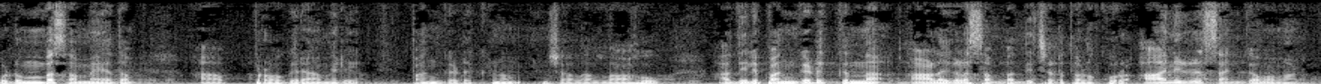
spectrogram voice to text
കുടുംബസമേതം ആ പ്രോഗ്രാമിൽ പങ്കെടുക്കണം. ഇൻഷാല്ല അള്ളാഹു അതിൽ പങ്കെടുക്കുന്ന ആളുകളെ സംബന്ധിച്ചിടത്തോളം ഖുർആാനൊരു സംഗമമാണ്.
